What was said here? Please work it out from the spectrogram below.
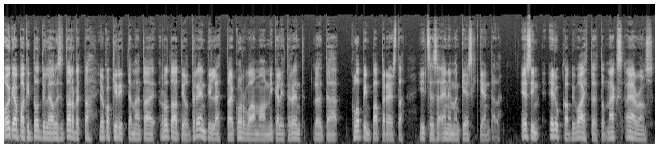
Oikeapakin tontille olisi tarvetta joko kirittämään tai rotaation Trentille tai korvaamaan, mikäli Trent löytää Kloppin papereista itsensä enemmän keskikentällä. Esim. edukkaampi vaihtoehto Max Aarons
